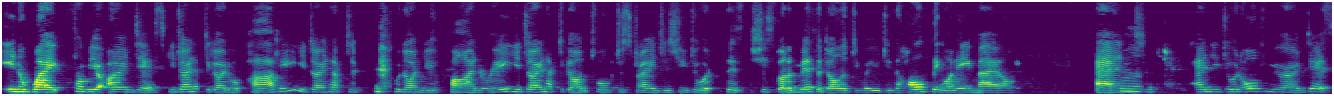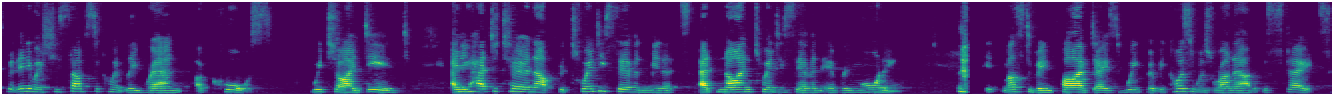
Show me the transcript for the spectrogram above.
in a way from your own desk. You don't have to go to a party. You don't have to put on your finery. You don't have to go and talk to strangers. You do it. She's got a methodology where you do the whole thing on email. And right. And you do it all from your own desk but anyway she subsequently ran a course which i did and you had to turn up for 27 minutes at 9.27 every morning it must have been five days a week, but because it was run out of the States,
